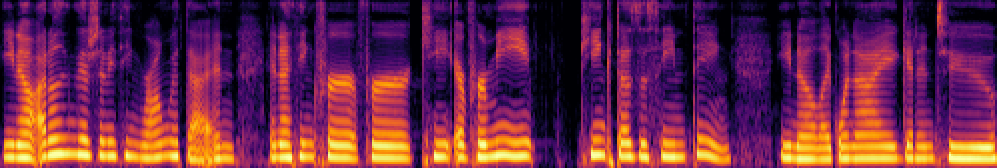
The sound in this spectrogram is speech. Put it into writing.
you know, I don't think there's anything wrong with that. And and I think for for kink or for me, kink does the same thing. You know, like when I get into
